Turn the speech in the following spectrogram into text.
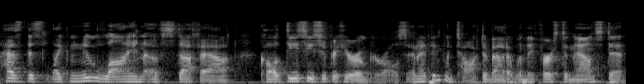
has this like new line of stuff out called DC Superhero Girls, and I think we talked about it when they first announced it.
